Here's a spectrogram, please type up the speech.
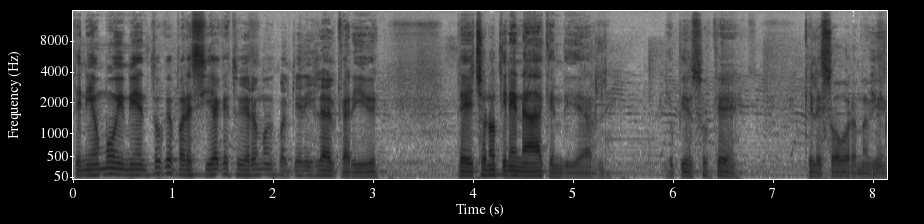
tenía un movimiento que parecía que estuviéramos en cualquier isla del Caribe. De hecho, no tiene nada que envidiarle. Yo pienso que, que le sobra más bien.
